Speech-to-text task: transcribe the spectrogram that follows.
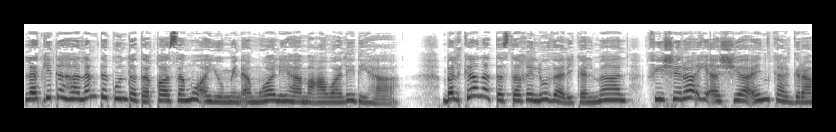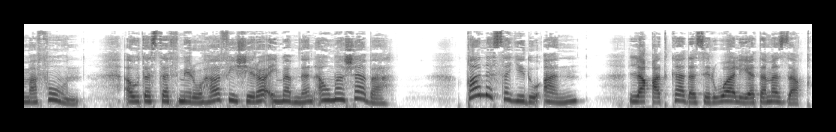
لكنها لم تكن تتقاسم أي من أموالها مع والدها بل كانت تستغل ذلك المال في شراء أشياء كالجرامافون أو تستثمرها في شراء مبنى أو ما شابه. قال السيد أن لقد كاد سروالي يتمزق.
